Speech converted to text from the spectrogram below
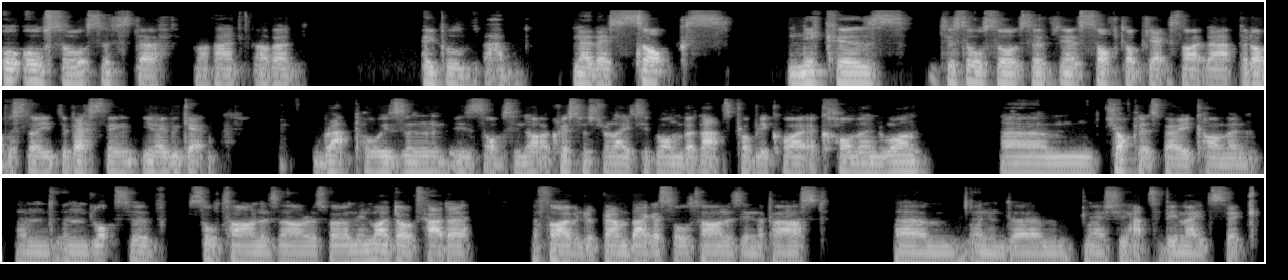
all, all sorts of stuff. I've had I've had people have you know their socks knickers, just all sorts of you know soft objects like that. But obviously, the best thing you know we get rat poison is obviously not a Christmas related one, but that's probably quite a common one. Um, chocolate's very common, and and lots of sultanas are as well. I mean, my dog's had a, a 500 gram bag of sultanas in the past, um, and um, yeah, she had to be made sick.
